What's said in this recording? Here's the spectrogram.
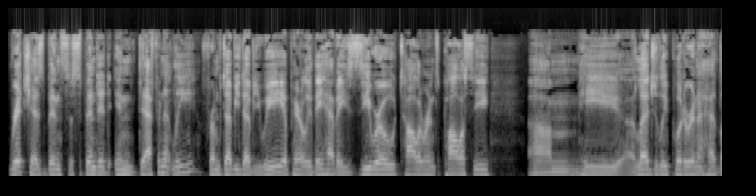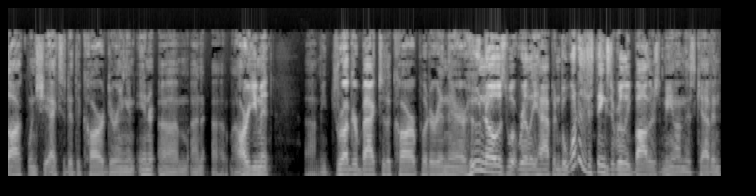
Rich has been suspended indefinitely from WWE. Apparently, they have a zero tolerance policy. Um, he allegedly put her in a headlock when she exited the car during an, inter- um, an uh, argument. Um, he drug her back to the car, put her in there. Who knows what really happened? But one of the things that really bothers me on this, Kevin,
